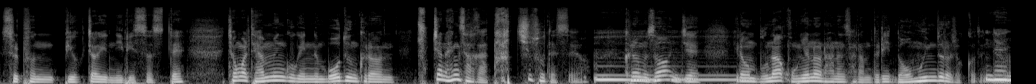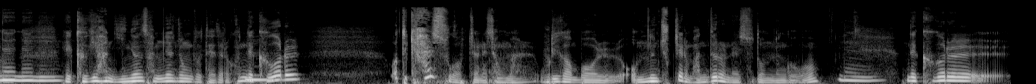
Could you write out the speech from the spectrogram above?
슬픈 비극적인 일이 있었을 때 정말 대한민국에 있는 모든 그런 축제나 행사가 다 취소됐어요 음. 그러면서 이제 이런 문화 공연을 하는 사람들이 너무 힘들어졌거든요 네네네네. 예, 그게 한 2년, 3년 정도 되더라고요. 근데 음. 그거를 어떻게 할 수가 없잖아요, 정말. 우리가 뭘 없는 축제를 만들어낼 수도 없는 거고. 네. 근데 그거를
